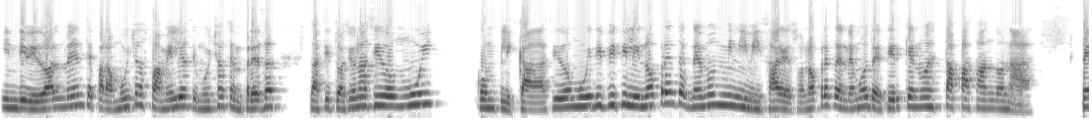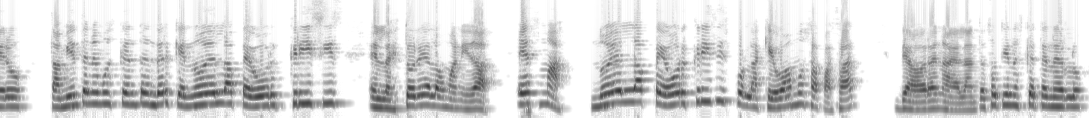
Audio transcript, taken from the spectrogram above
individualmente, para muchas familias y muchas empresas. La situación ha sido muy complicada, ha sido muy difícil y no pretendemos minimizar eso, no pretendemos decir que no está pasando nada, pero también tenemos que entender que no es la peor crisis en la historia de la humanidad. Es más, no es la peor crisis por la que vamos a pasar de ahora en adelante. Eso tienes que tenerlo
